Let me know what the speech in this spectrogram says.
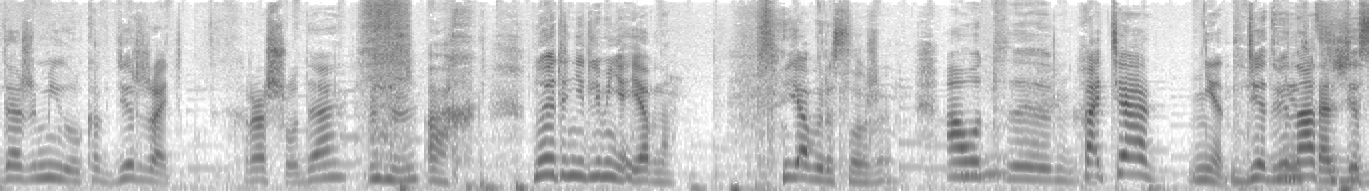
даже мило, как держать. Хорошо, да? Мгм. Ах, но это не для меня явно. Я выросла уже. А вот э, Хотя Нет. Где не 12, где скажи,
